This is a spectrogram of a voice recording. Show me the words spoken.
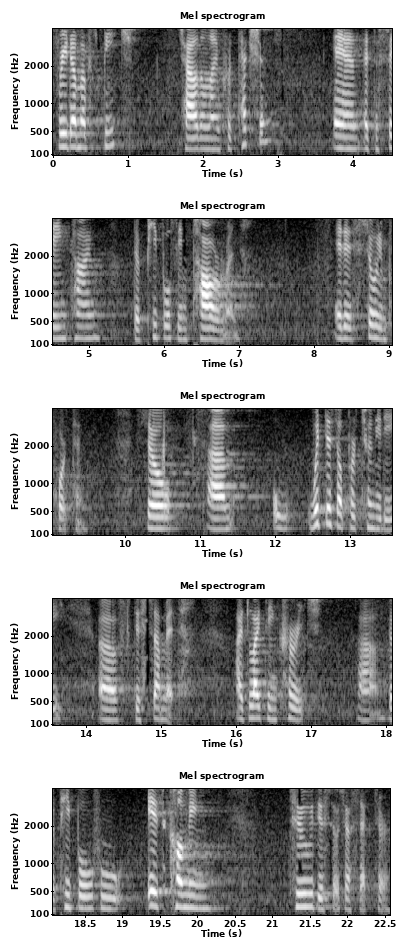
freedom of speech, child online protections, and at the same time, the people's empowerment. It is so important. So um, with this opportunity of this summit, I'd like to encourage uh, the people who is coming to the social sector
